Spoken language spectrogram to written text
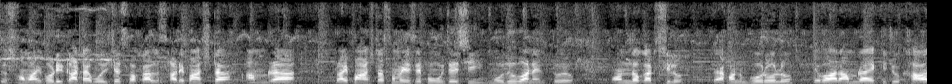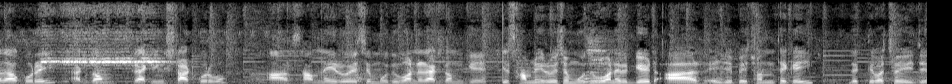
তো সময় ঘড়ির কাঁটা বলছে সকাল সাড়ে পাঁচটা। আমরা প্রায় পাঁচটার সময় এসে পৌঁছেছি মধুবনে। তো অন্ধকার ছিল। তো এখন ভোর হলো। এবার আমরা কিছু খাওয়া দাওয়া করেই একদম ট্রেকিং স্টার্ট করব। আর সামনেই রয়েছে মধুবনের একদম গেট যে সামনেই রয়েছে মধুবনের গেট আর এই যে পেছন থেকেই দেখতে পাচ্ছ এই যে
